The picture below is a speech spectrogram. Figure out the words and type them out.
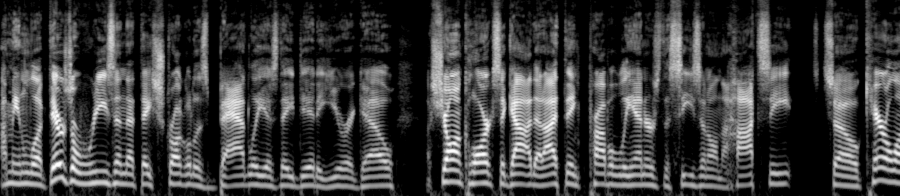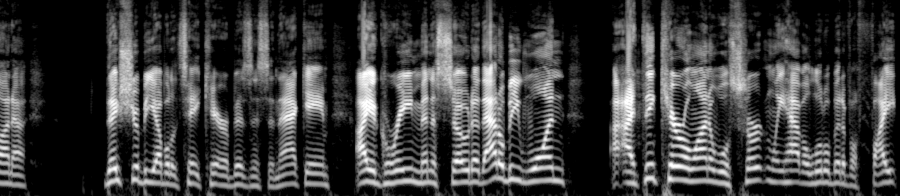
I mean, look, there's a reason that they struggled as badly as they did a year ago. Uh, Shawn Clark's a guy that I think probably enters the season on the hot seat. So Carolina they should be able to take care of business in that game. I agree, Minnesota. That'll be one. I think Carolina will certainly have a little bit of a fight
